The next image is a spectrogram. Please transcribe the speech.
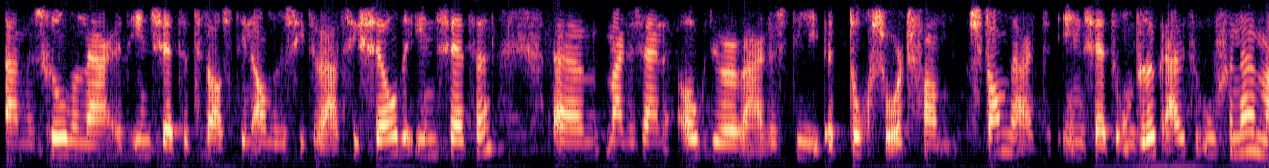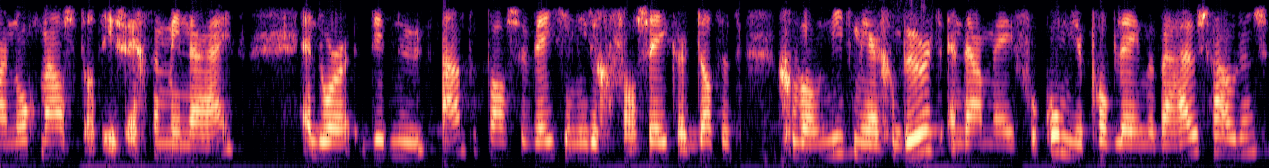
aan een schuldenaar het inzetten, terwijl ze het in andere situaties zelden inzetten. Um, maar er zijn ook deurwaarders die het toch soort van standaard inzetten om druk uit te oefenen. Maar nogmaals, dat is echt een minderheid. En door dit nu aan te passen weet je in ieder geval zeker dat het gewoon niet meer gebeurt. En daarmee voorkom je problemen bij huishoudens.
